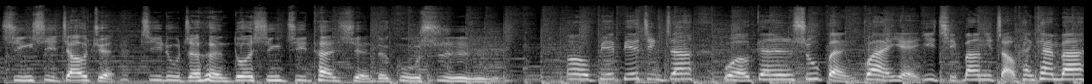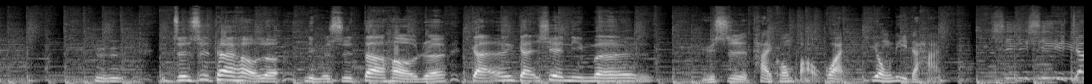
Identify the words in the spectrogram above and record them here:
星系胶卷记录着很多星际探险的故事。哦，别别紧张，我跟书本怪也一起帮你找看看吧。真是太好了，你们是大好人，感恩感谢你们。于是太空宝怪用力的喊：星系胶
